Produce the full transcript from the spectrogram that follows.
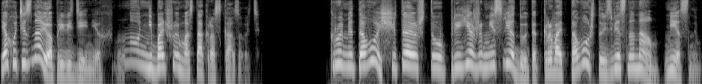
Я хоть и знаю о привидениях, но небольшой мастак рассказывать. Кроме того, считаю, что приезжим не следует открывать того, что известно нам, местным.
